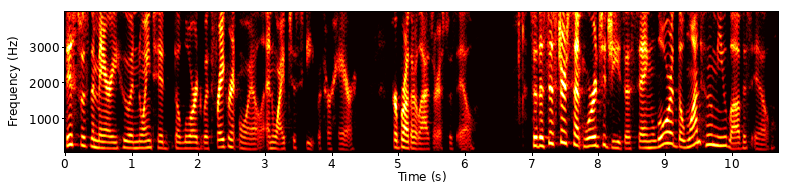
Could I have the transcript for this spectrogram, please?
This was the Mary who anointed the Lord with fragrant oil and wiped his feet with her hair. Her brother Lazarus was ill. So the sisters sent word to Jesus, saying, Lord, the one whom you love is ill.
